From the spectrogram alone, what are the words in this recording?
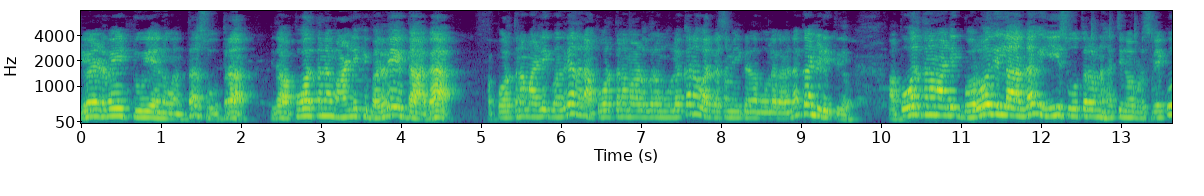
ಡಿವೈಡ್ ಬೈ ಟೂ ಎನ್ನುವಂತ ಸೂತ್ರ. ಇದು ಅಪವರ್ತನ ಮಾಡ್ಲಿಕ್ಕೆ ಬರದೇ ಇದ್ದಾಗ ಅಪವರ್ತನ ಮಾಡ್ಲಿಕ್ಕೆ ಬಂದ್ರೆ ಅದನ್ನ ಅಪವರ್ತನ ಮಾಡೋದರ ಮೂಲಕ ನಾವು ವರ್ಗ ಸಮೀಕರಣದ ಮೂಲಗಳನ್ನ ಕಂಡುಹಿಡಿತಿದ್ದೆವು ಅಪವರ್ತನ ಮಾಡ್ಲಿಕ್ಕೆ ಬರೋದಿಲ್ಲ ಅಂದಾಗ ಈ ಸೂತ್ರವನ್ನು ಹಚ್ಚಿ ನಾವು ಬಿಡಿಸ್ಬೇಕು.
